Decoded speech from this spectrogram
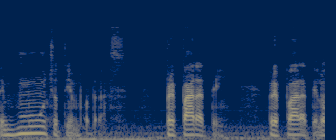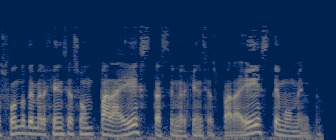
de mucho tiempo atrás. Prepárate, prepárate. Los fondos de emergencia son para estas emergencias, para este momento,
